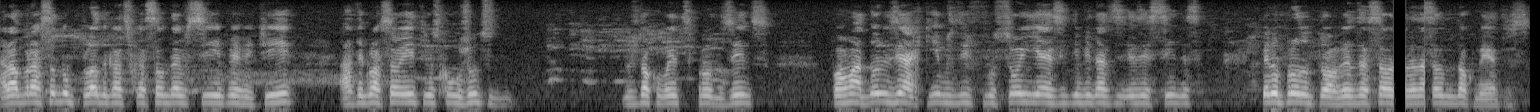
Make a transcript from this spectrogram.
A elaboração do plano de classificação deve se permitir a articulação entre os conjuntos dos documentos produzidos formadores e arquivos de funções e as atividades exercidas pelo produtor, organização e ordenação de documentos.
